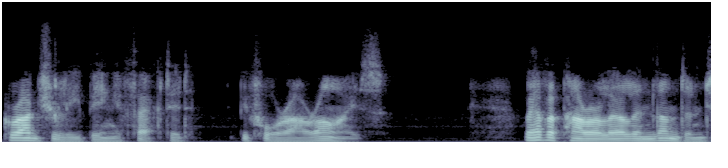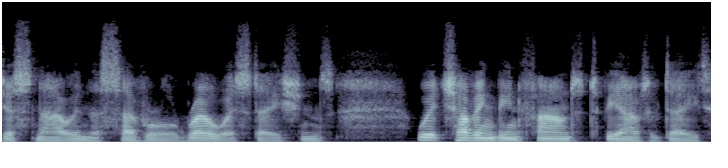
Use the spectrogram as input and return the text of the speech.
gradually being effected before our eyes. We have a parallel in London just now in the several railway stations, which, having been found to be out of date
